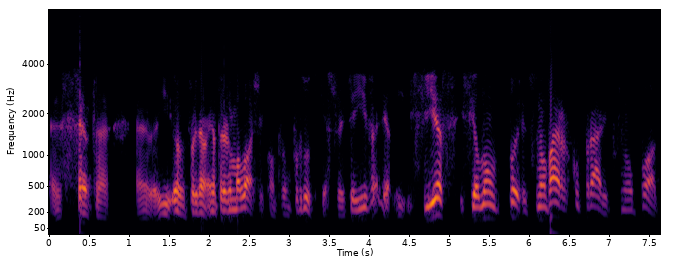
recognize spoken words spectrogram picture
se senta, uh, perdão, entra numa loja e compra um produto que é sujeito a IVA, e se, esse, se ele não, se não vai recuperar e porque não o pode,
